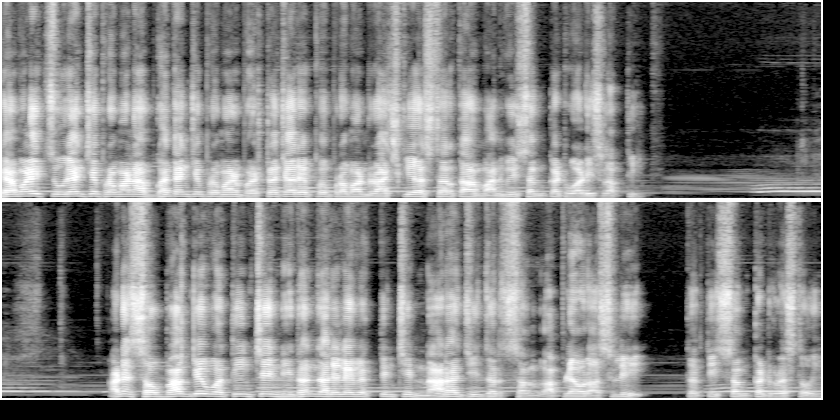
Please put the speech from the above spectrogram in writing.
यामुळे चोऱ्यांचे प्रमाण अपघातांचे प्रमाण भ्रष्टाचार प्रमाण राजकीय अस्थिरता मानवी संकट वाढीस लागतील आणि सौभाग्यवतींचे निधन झालेल्या व्यक्तींची नाराजी जर सं आपल्यावर असली तर ती संकटग्रस्त होईल.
